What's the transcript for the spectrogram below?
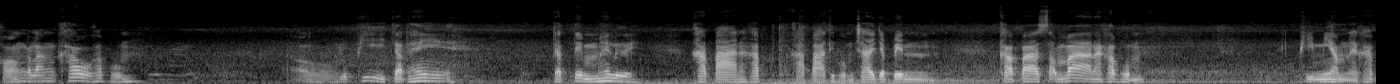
ของกำลังเข้าครับผม เอาลูกพี่จัดให้จัดเต็มให้เลยคาปานะครับ คาปาที่ผมใช้จะเป็น คาปลาสัมว่านะครับผมพรีเมียมเลยครับ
